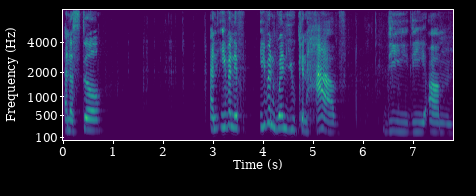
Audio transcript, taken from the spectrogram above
and are still and even if even when you can have the the um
